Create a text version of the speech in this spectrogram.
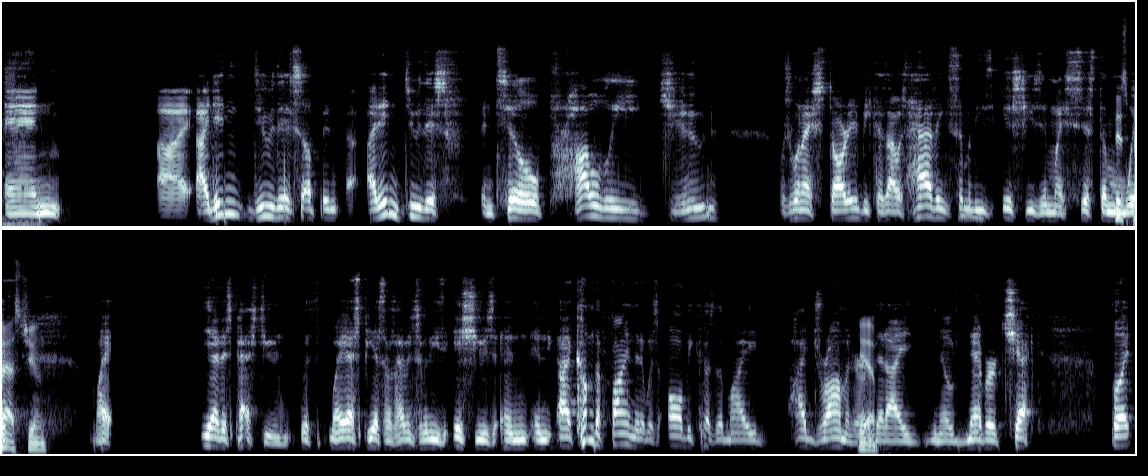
And I I didn't do this up in I didn't do this until probably June was when I started because I was having some of these issues in my system. This past June. My yeah, this past June with my SPS, I was having some of these issues, and and I come to find that it was all because of my hydrometer yeah. that I you know never checked, but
